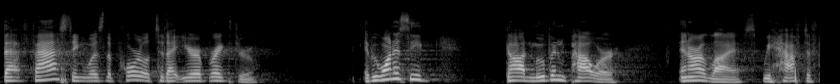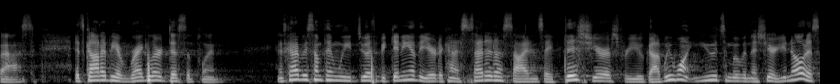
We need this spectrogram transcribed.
that fasting was the portal to that year of breakthrough. If we want to see God move in power in our lives, we have to fast. It's got to be a regular discipline. And it's got to be something we do at the beginning of the year to kind of set it aside and say, This year is for you, God. We want you to move in this year. You notice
